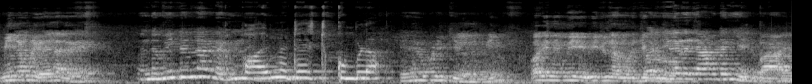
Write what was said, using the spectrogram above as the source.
மீன் அப்படி என்ன இருக்கு இந்த மீன் நல்லா இருக்கு என்ன டேஸ்ட் கும்பலா. எனக்கு பிடிக்கல இந்த மீன்? ஓகே இந்த மீன் வீட்டில் சாப்பிட்டீங்க பாய்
